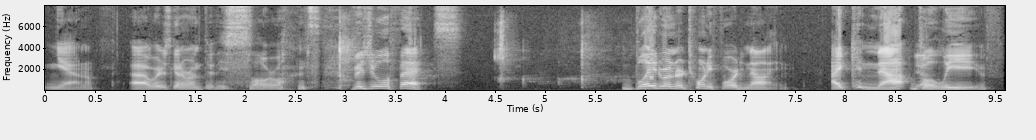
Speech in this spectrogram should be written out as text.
yeah, I don't know. Uh, we're just gonna run through these slower ones. Visual effects. Blade Runner 2049. I cannot Yeah. believe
